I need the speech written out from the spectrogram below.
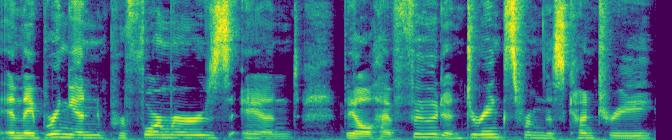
And they bring in performers and they'll have food and drinks from this country.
